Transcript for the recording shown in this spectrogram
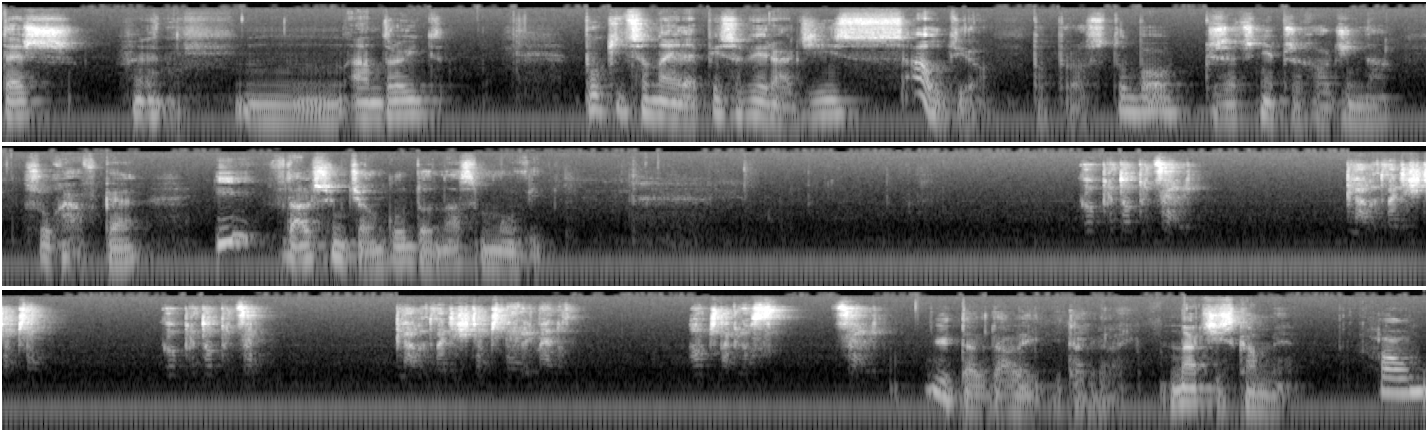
też mm, Android póki co najlepiej sobie radzi z audio po prostu, bo grzecznie przechodzi na słuchawkę i w dalszym ciągu do nas mówi. Kopytopy celi. Cloud 24. Kopytopy celi. Cloud 24 menu. Poczta plus. Celi. I tak dalej, i tak dalej. Naciskamy Home.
